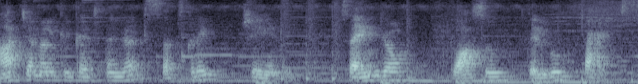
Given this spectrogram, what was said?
నా ఛానల్కి ఖచ్చితంగా సబ్స్క్రైబ్ చేయండి. Signing off Vasu Telugu facts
